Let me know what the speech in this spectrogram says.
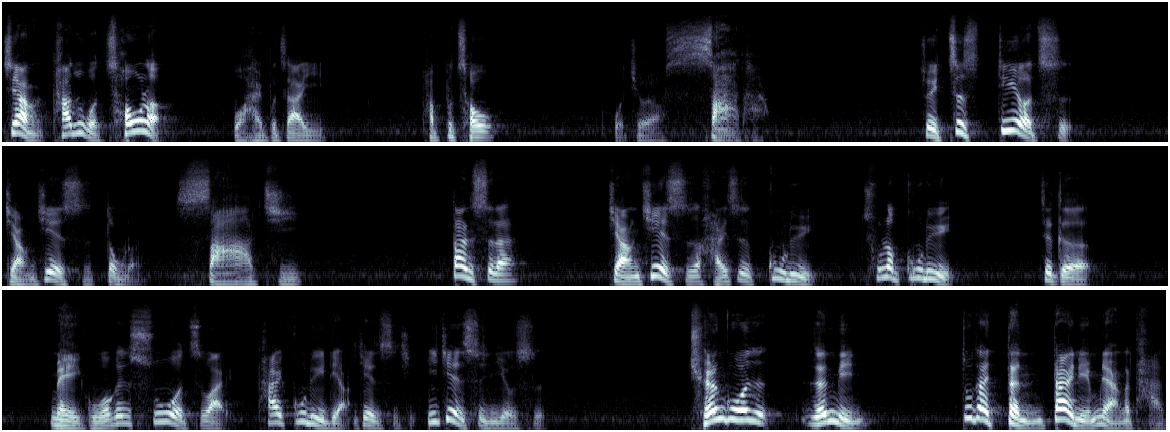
这样，他如果抽了，我还不在意；他不抽，我就要杀他。所以，这是第二次蒋介石动了杀机。但是呢，蒋介石还是顾虑，除了顾虑这个美国跟苏俄之外。”他还顾虑两件事情，一件事情就是，全国人人民都在等待你们两个谈，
